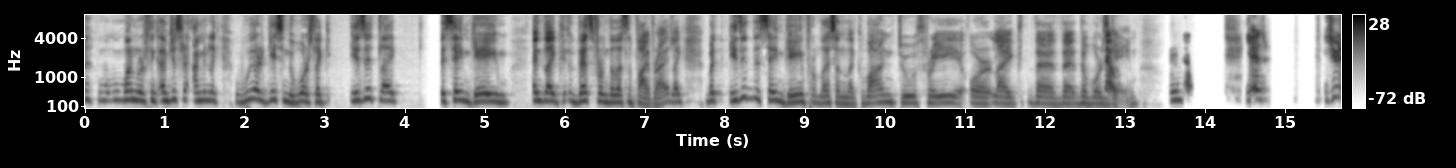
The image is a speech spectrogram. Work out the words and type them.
w- one more thing. I'm just, I mean, like, we are guessing the words. Like, is it like the same game? And like, that's from the lesson five, right? Like, but is it the same game from lesson like one, two, three, or like the the the worst No. game? yeah, it- you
